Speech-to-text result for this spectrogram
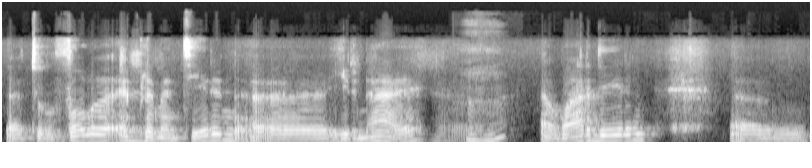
uh, ten volle implementeren hierna. Hè. Mm -hmm. En waarderen. Um,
